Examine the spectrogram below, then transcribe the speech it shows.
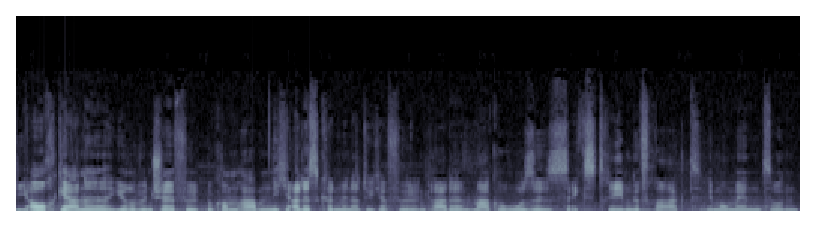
die auch gerne ihre Wünsche erfüllt bekommen haben. Nicht alles können wir natürlich erfüllen. Gerade Marco Rose ist extrem gefragt im Moment und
